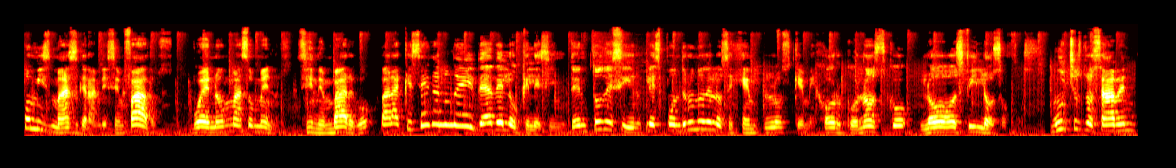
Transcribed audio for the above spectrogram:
o mis más grandes enfados. Bueno, más o menos. Sin embargo, para que se hagan una idea de lo que les intento decir, les pondré uno de los ejemplos que mejor conozco, los filósofos. Muchos lo saben,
